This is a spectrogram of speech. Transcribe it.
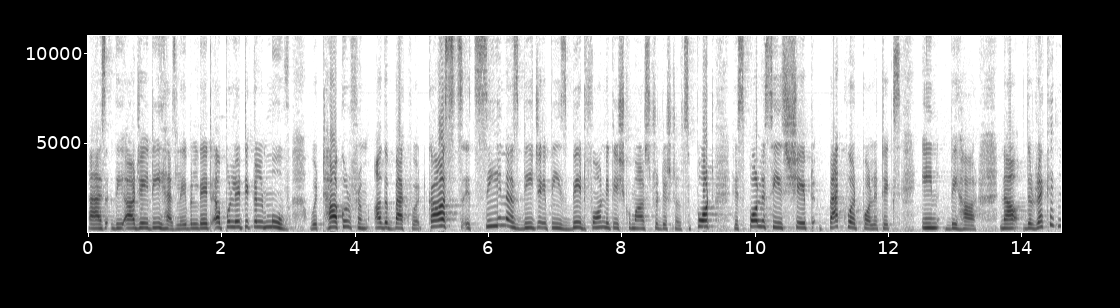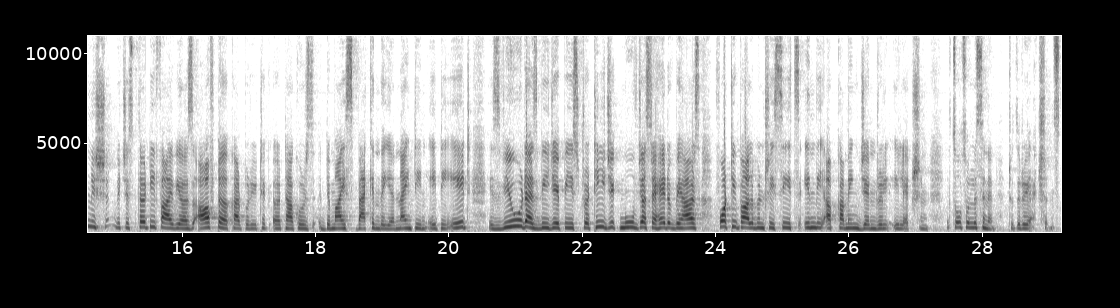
as the RJD has labelled it a political move with Thakur from other backward castes. It's seen as BJP's bid for Nitish Kumar's traditional support. His policies shaped backward politics in Bihar. Now, the recognition, which is 35 years after Karpuri uh, Thakur's demise back in the year 1988, is viewed as BJP's strategic move just ahead of Bihar's 40 parliamentary seats in the upcoming general election. Let's also listen in to the reactions.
